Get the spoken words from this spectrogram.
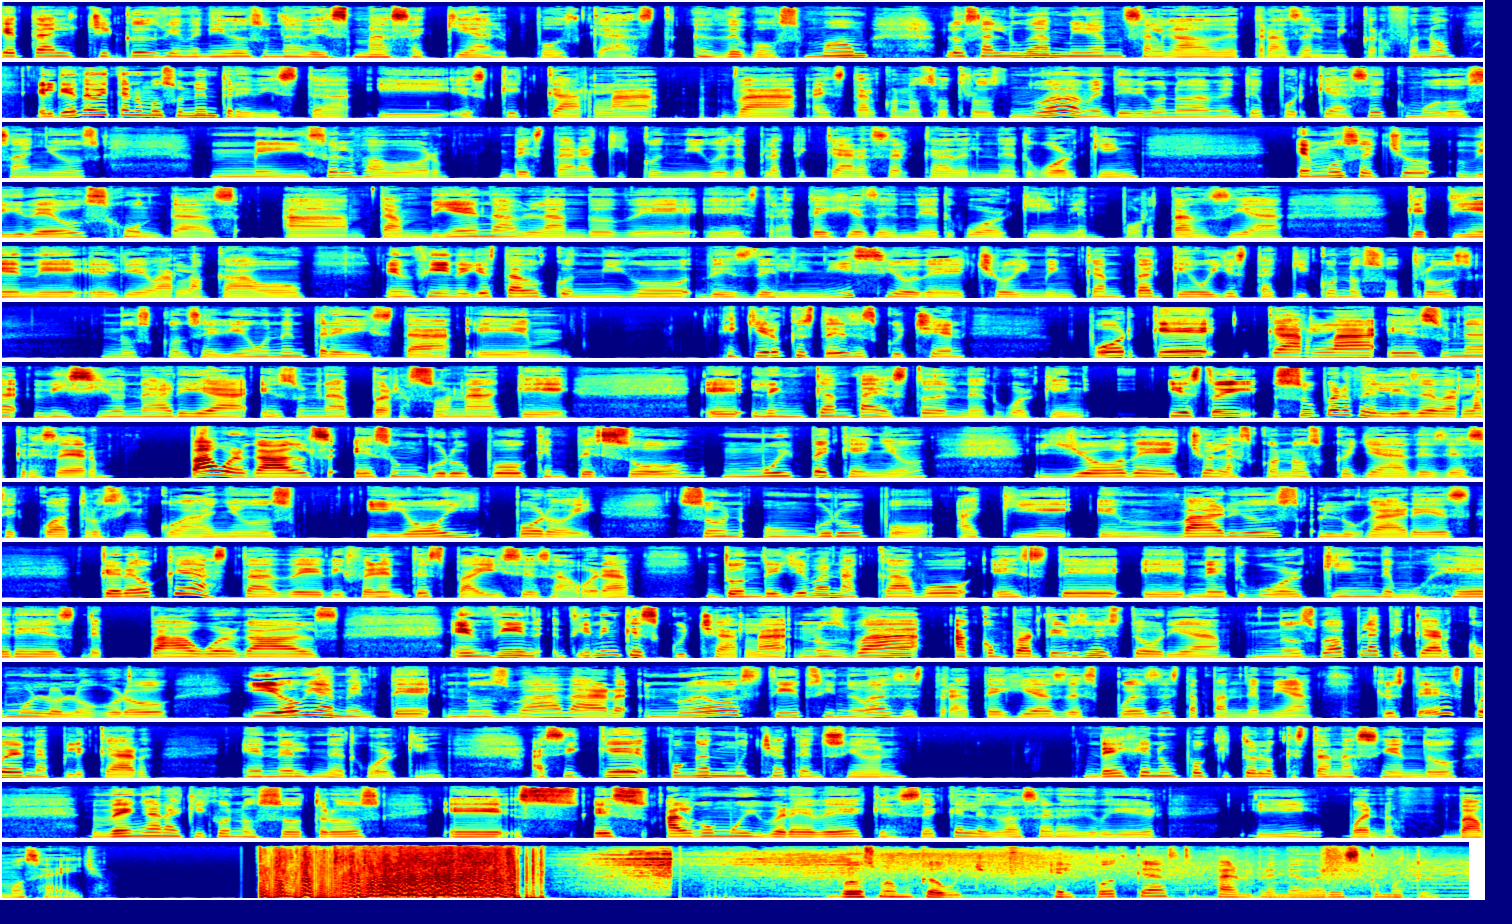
¿Qué tal chicos? Bienvenidos una vez más aquí al podcast de Voz Mom. Los saluda Miriam Salgado detrás del micrófono. El día de hoy tenemos una entrevista y es que Carla va a estar con nosotros nuevamente. Y digo nuevamente porque hace como dos años me hizo el favor de estar aquí conmigo y de platicar acerca del networking. Hemos hecho videos juntas, ah, también hablando de eh, estrategias de networking, la importancia que tiene el llevarlo a cabo. En fin, ella ha estado conmigo desde el inicio, de hecho, y me encanta que hoy está aquí con nosotros. Nos concedió una entrevista em, y quiero que ustedes escuchen porque Carla es una visionaria, es una persona que eh, le encanta esto del networking y estoy súper feliz de verla crecer. Power Girls es un grupo que empezó muy pequeño. Yo de hecho las conozco ya desde hace cuatro o cinco años y hoy por hoy son un grupo aquí en varios lugares creo que hasta de diferentes países ahora, donde llevan a cabo este eh, networking de mujeres, de Power Girls. En fin, tienen que escucharla. Nos va a compartir su historia, nos va a platicar cómo lo logró y obviamente nos va a dar nuevos tips y nuevas estrategias después de esta pandemia que ustedes pueden aplicar en el networking. Así que pongan mucha atención dejen un poquito lo que están haciendo, vengan aquí con nosotros. es, algo muy breve que sé que les va a servir y bueno, vamos a ello. Boss Mom Coach, el podcast para emprendedores como tú.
